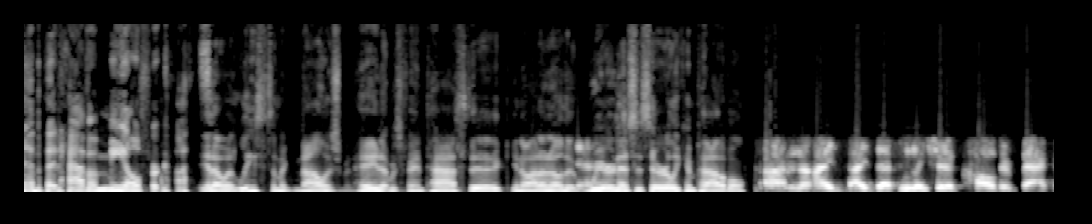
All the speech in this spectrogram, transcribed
but have a meal for God's you know, at least some acknowledgement. Hey, that was fantastic. You know, I don't know that Yeah. we're necessarily compatible. I don't know. I I definitely should have called her back.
